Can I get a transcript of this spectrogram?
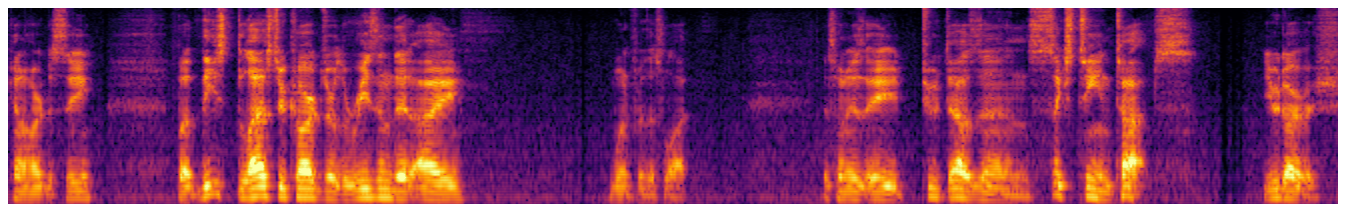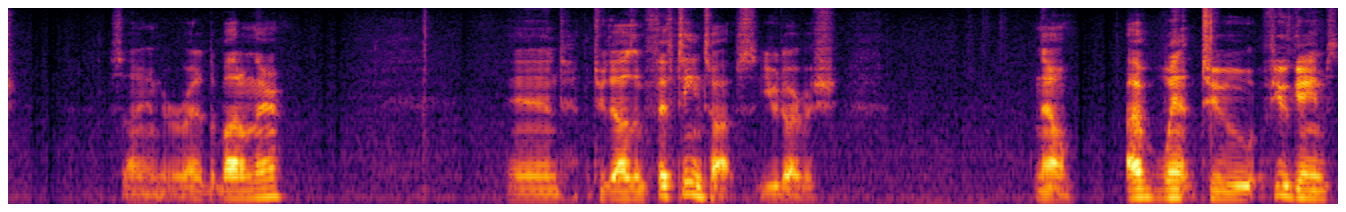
Kind of hard to see. But these last two cards are the reason that I went for this lot. This one is a 2016 Topps. Yu Darvish. Signed right at the bottom there. And 2015 Topps Yu Darvish. Now, I went to a few games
